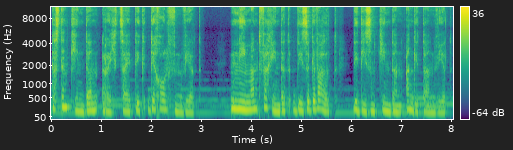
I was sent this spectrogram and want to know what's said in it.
dass den Kindern rechtzeitig geholfen wird. Niemand verhindert diese Gewalt, die diesen Kindern angetan wird.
